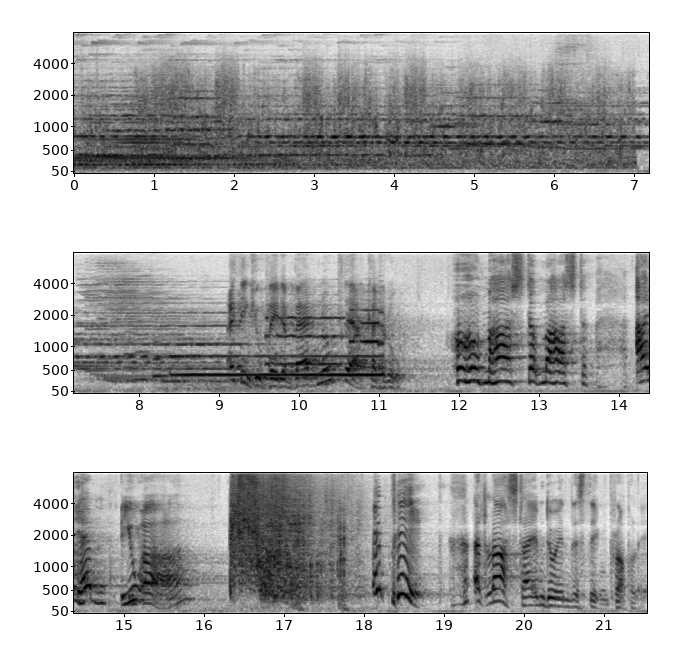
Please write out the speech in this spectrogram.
think you played a bad note there, Kadru. Oh, master, master, I am You are a pig. At last I am doing this thing properly.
